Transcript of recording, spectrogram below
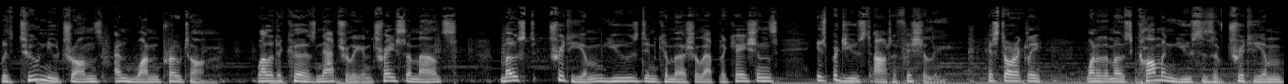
with two neutrons and one proton. While it occurs naturally in trace amounts, most tritium used in commercial applications is produced artificially. Historically, one of the most common uses of tritium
